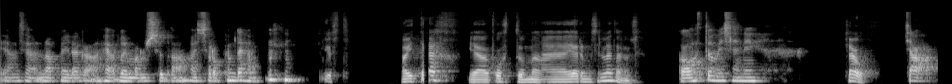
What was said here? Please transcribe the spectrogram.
ja see annab meile ka head võimalust seda asja rohkem teha just, aitäh ja kohtume järgmisel nädalal kohtumiseni. tšau. tšau.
